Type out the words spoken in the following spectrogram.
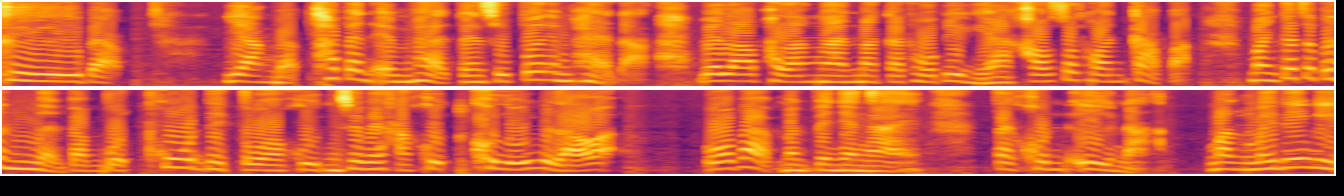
คือแบบอย่างแบบถ้าเป็น Impact เป็น Super Impact อะเวลาพลังงานมากระทบอย่างเงี้ยเขาสะท้อนกลับอะมันก็จะเป็นเหมือนแบบบทพูดในตัวคุณใช่ไหมคะ คุณคุณรู้อยู่แล้วอะว่าแบบมันเป็นยังไง แต่คนอื่นอะ มันไม่ได้มี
